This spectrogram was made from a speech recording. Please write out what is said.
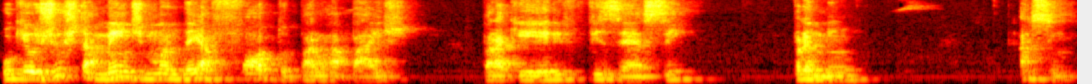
O que eu justamente mandei a foto para o rapaz, para que ele fizesse para mim assim.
